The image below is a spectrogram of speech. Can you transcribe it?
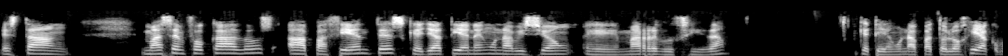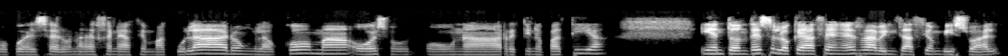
están más enfocados a pacientes que ya tienen una visión eh, más reducida, que tienen una patología como puede ser una degeneración macular un glaucoma o eso o una retinopatía y entonces lo que hacen es rehabilitación visual.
